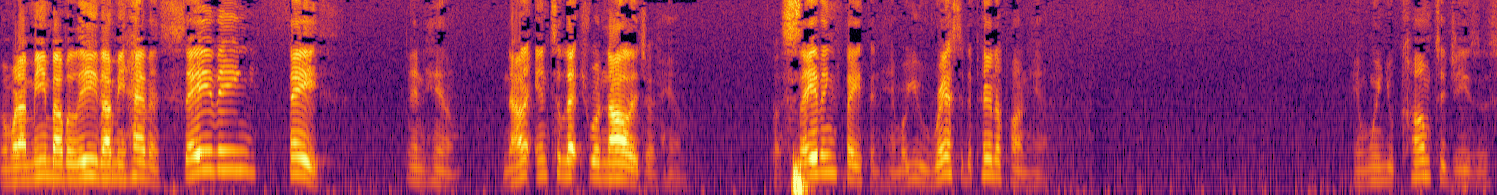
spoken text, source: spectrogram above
and what I mean by believe, I mean having saving faith in Him, not an intellectual knowledge of Him, but saving faith in Him, where you rest and depend upon Him. And when you come to Jesus,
